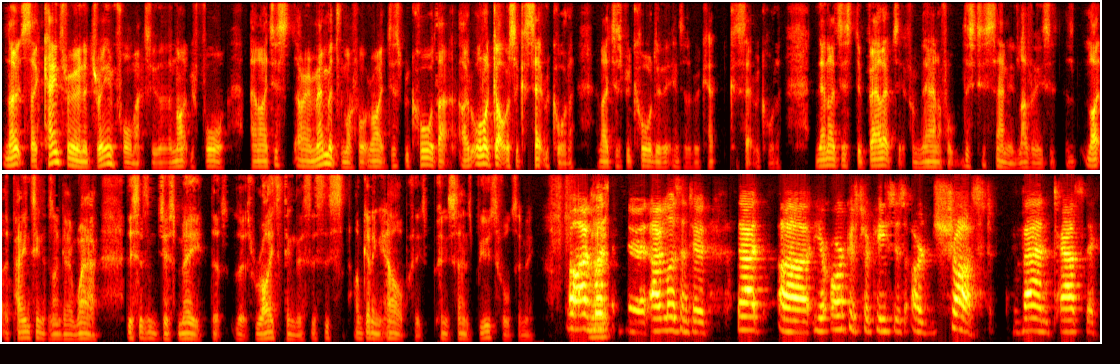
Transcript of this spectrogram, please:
notes. They came through in a dream form actually the night before, and I just I remembered them. I thought, right, just record that. I, all I got was a cassette recorder, and I just recorded it into the cassette recorder. And then I just developed it from there, and I thought, this just sounded lovely. This is like the paintings. I'm going, wow, this isn't just me that's that's writing this. This is I'm getting help, and, and it sounds beautiful to me. Well, I've now, listened to it. I've listened to it. That uh, your orchestra pieces are just fantastic.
